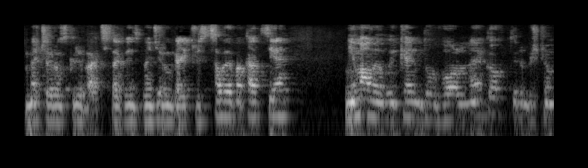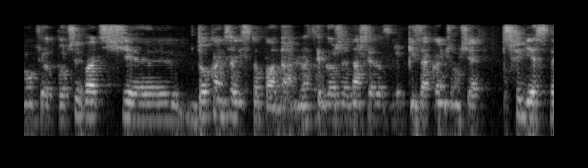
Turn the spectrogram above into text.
mecze rozgrywać. Tak więc będziemy grali przez całe wakacje. Nie mamy weekendu wolnego, w którym byśmy mogli odpoczywać e, do końca listopada, dlatego że nasze rozgrywki zakończą się 30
